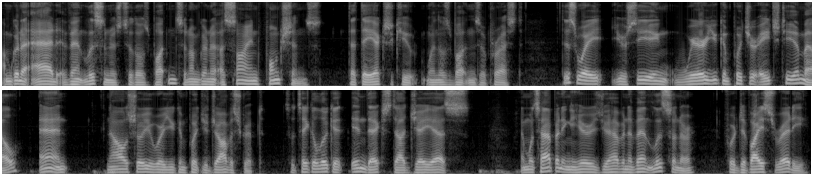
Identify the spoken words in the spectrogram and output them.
I'm, I'm going to add event listeners to those buttons and I'm going to assign functions that they execute when those buttons are pressed. This way you're seeing where you can put your HTML and now I'll show you where you can put your JavaScript. So take a look at index.js and what's happening here is you have an event listener for device ready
